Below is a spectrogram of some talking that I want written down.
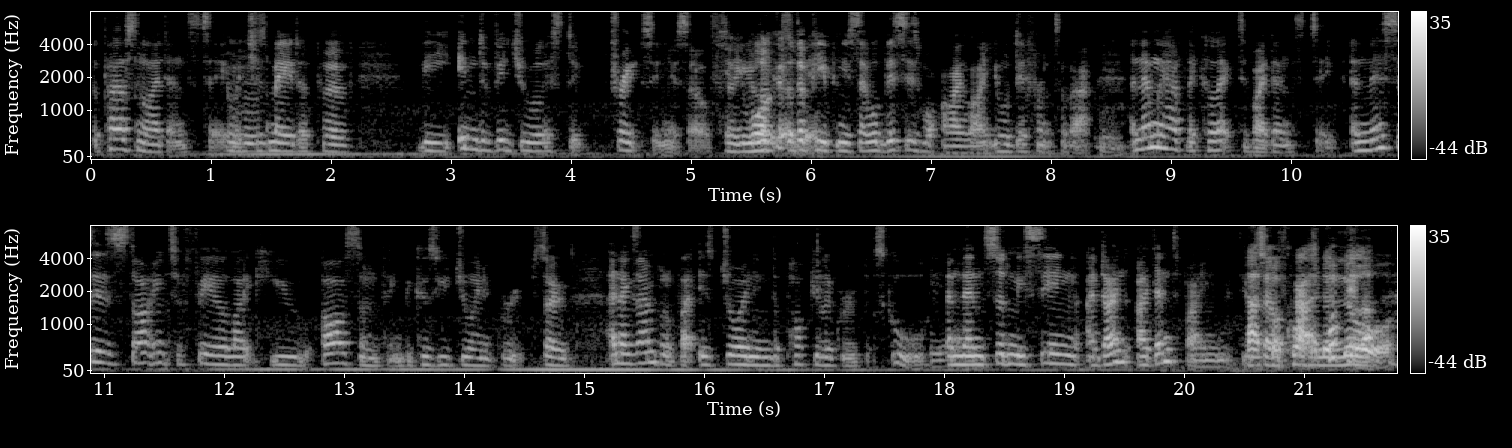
the personal identity, which Mm-hmm. is made up of the individualistic traits in yourself. So you, you look at other be. people and you say, well, this is what I like, you're different to that. Mm. And then we have the collective identity. And this is starting to feel like you are something because you join a group. So an example of that is joining the popular group at school Yeah. and then suddenly seeing, ident- identifying with That's yourself got quite as an popular. allure,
